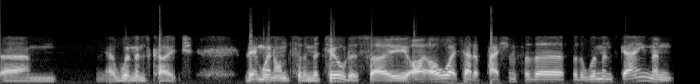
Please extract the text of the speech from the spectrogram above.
Um, uh, women's coach. Then went on to the Matildas. So I always had a passion for the for the women's game, and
